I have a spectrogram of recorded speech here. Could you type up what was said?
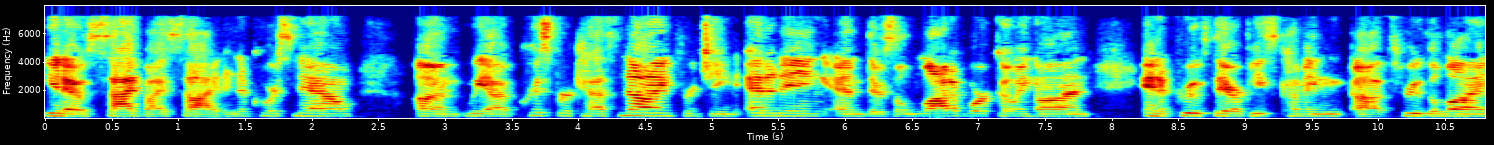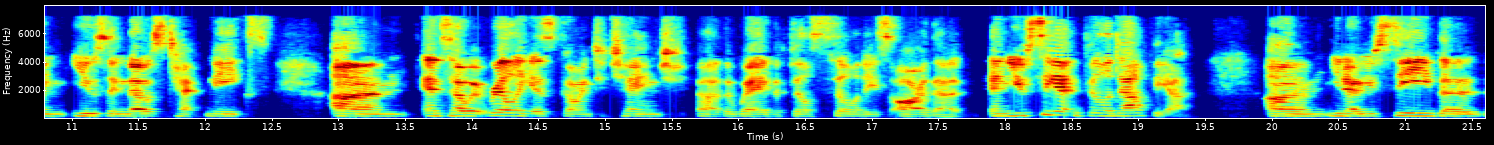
you know, side by side. And of course, now um, we have CRISPR Cas9 for gene editing, and there's a lot of work going on and approved therapies coming uh, through the line using those techniques. Um, and so it really is going to change uh, the way the facilities are that, and you see it in Philadelphia. Um, you know, you see the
